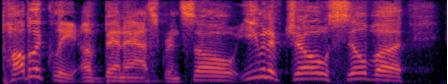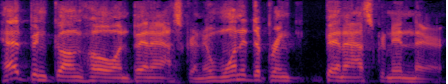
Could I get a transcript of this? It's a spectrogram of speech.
publicly of Ben Askren. So even if Joe Silva had been gung ho on Ben Askren and wanted to bring Ben Askren in there,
